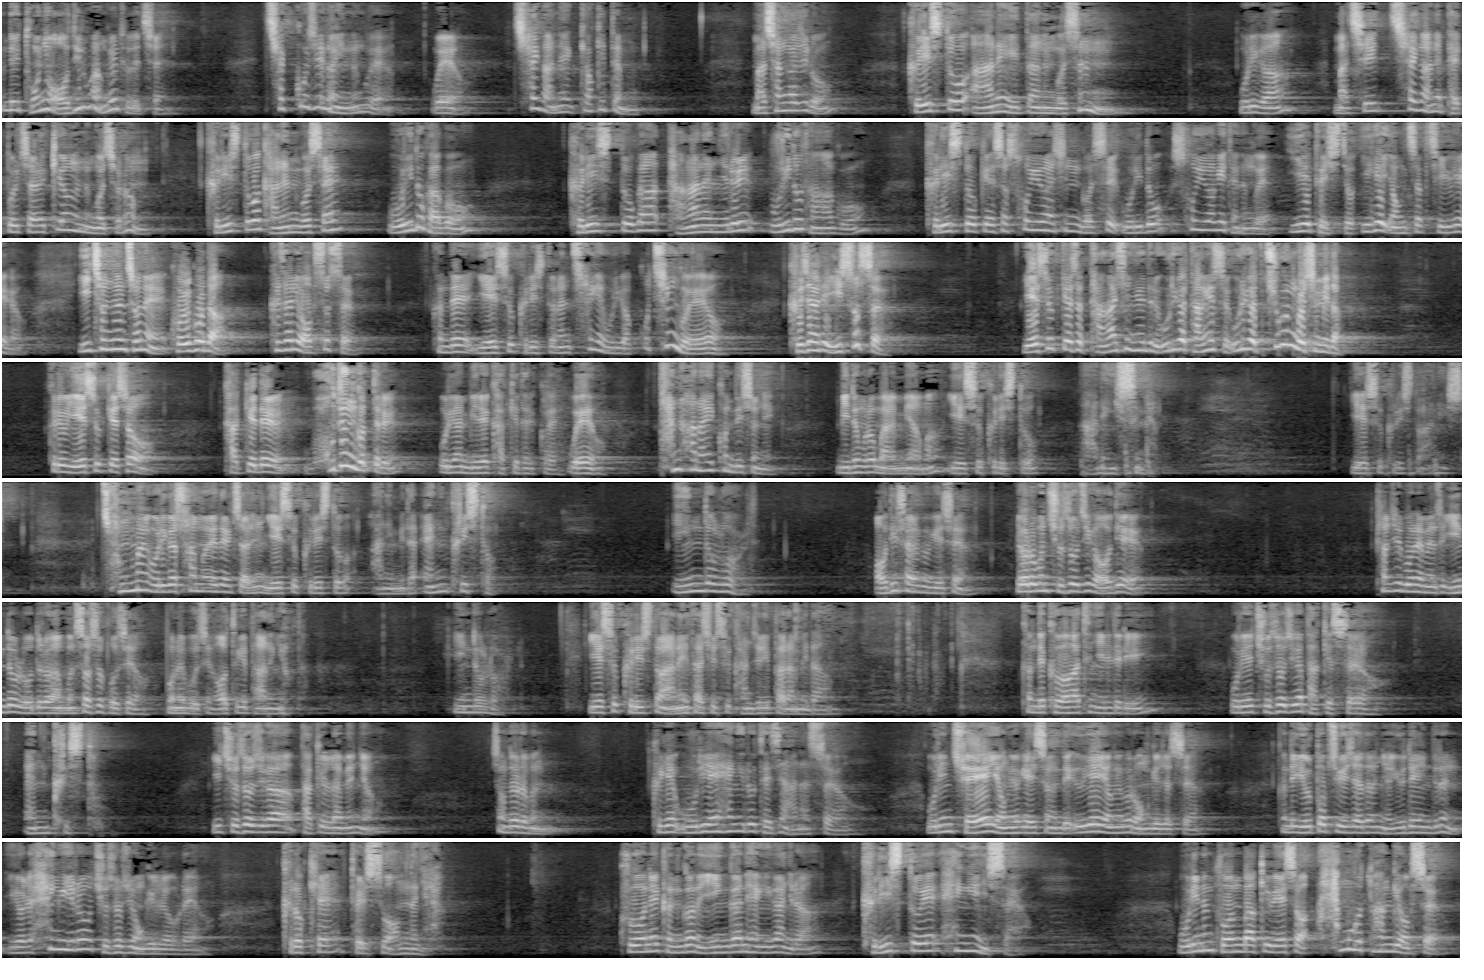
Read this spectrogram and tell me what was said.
근데 돈이 어디로 간 거예요 도대체? 책꽂이가 있는 거예요. 왜요? 책 안에 꼈기 때문에. 마찬가지로 그리스도 안에 있다는 것은 우리가 마치 책 안에 백불자를 끼워넣는 것처럼 그리스도가 가는 곳에 우리도 가고 그리스도가 당하는 일을 우리도 당하고 그리스도께서 소유하신 것을 우리도 소유하게 되는 거예요. 이해되시죠? 이게 영적 진리예요. 2000년 전에 골고다 그 자리에 없었어요. 근데 예수 그리스도는 책에 우리가 꽂힌 거예요. 그 자리에 있었어요. 예수께서 당하신 일들을 우리가 당했어요. 우리가 죽은 것입니다. 그리고 예수께서 갖게 될 모든 것들을 우리가 미래에 갖게 될 거예요. 왜요? 단 하나의 컨디션이 믿음으로 말미암아 예수 그리스도 안에 있으면 예수 그리스도 안에 있으면 정말 우리가 삼아야 될 자리는 예수 그리스도 아닙니다. 엔 크리스토. In the Lord. 어디 살고 계세요? 여러분 주소지가 어디예요? 편지 보내면서 In the Lord로 한번 써서 보세요. 보내보세요. 어떻게 반응이 오나. In the Lord. 예수 그리스도 안에 사실 수 간절히 바랍니다. 그런데 그와 같은 일들이 우리의 주소지가 바뀌었어요. ἐν Χριστῷ. 이 주소지가 바뀌려면요. 성도 여러분, 그게 우리의 행위로 되지 않았어요. 우린 죄의 영역에 있었는데 의의 영역으로 옮겨졌어요. 근데 율법주의자들은요, 유대인들은 이걸 행위로 주소지 옮기려고 그래요. 그렇게 될 수 없느니라. 구원의 근거는 인간의 행위가 아니라 그리스도의 행위에 있어요. 우리는 구원받기 위해서 아무것도 한 게 없어요.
